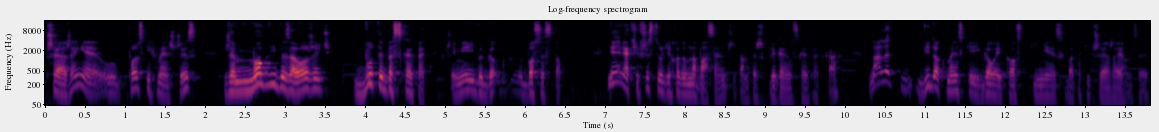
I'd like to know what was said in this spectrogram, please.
przerażenie u polskich mężczyzn, że mogliby założyć buty bez skarpetek, czyli mieliby go, bose stopy. Nie wiem, jak ci wszyscy ludzie chodzą na basen, czy tam też biegają w skarpetkach, no ale widok męskiej gołej kostki nie jest chyba taki przerażający.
